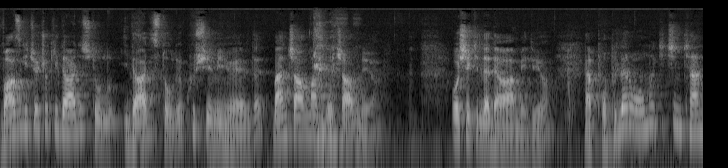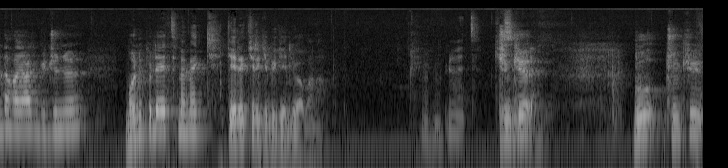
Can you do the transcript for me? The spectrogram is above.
vazgeçiyor çok idealist, ol, idealist oluyor. Kuş yemiyor evde. Ben çalmam diyor. Çalmıyor. O şekilde devam ediyor. Ya popüler olmak için kendi hayal gücünü manipüle etmemek gerekir gibi geliyor bana. Evet. Çünkü Kesinlikle. bu çünkü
